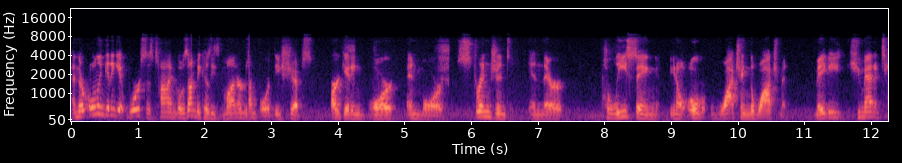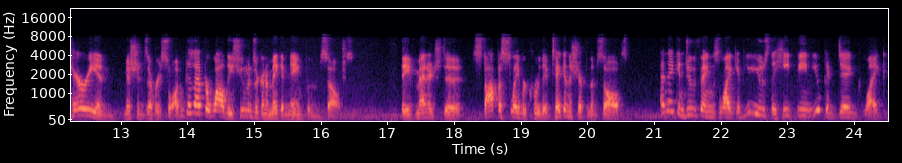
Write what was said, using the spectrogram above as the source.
And they're only going to get worse as time goes on because these monitors on board these ships are getting more and more stringent in their policing, you know, over, watching the Watchmen. Maybe humanitarian missions every so often because after a while, these humans are going to make a name for themselves. They've managed to stop a slaver crew. They've taken the ship for themselves, and they can do things like if you use the heat beam, you could dig like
